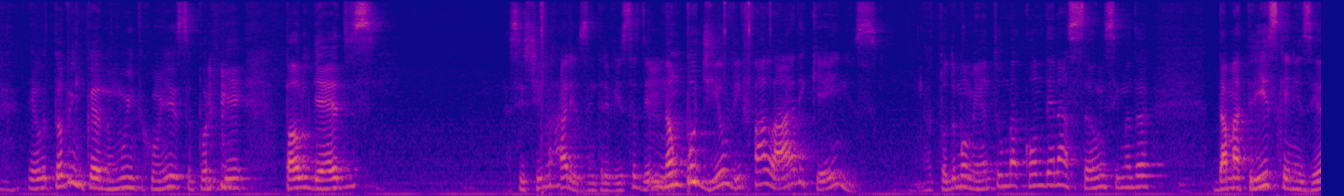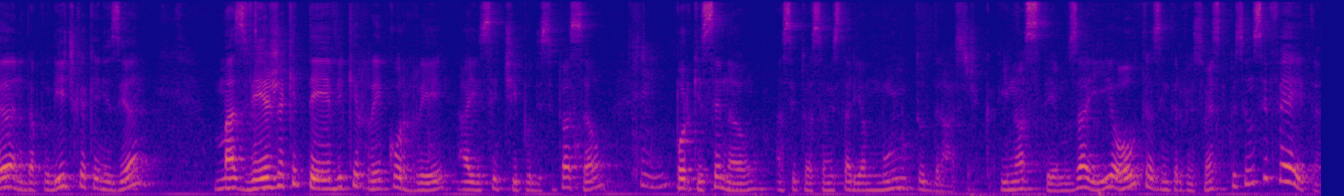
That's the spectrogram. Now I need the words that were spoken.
eu estou brincando muito com isso porque Paulo Guedes assisti várias entrevistas dele, não podia ouvir falar de Keynes. A todo momento uma condenação em cima da, da matriz keynesiana, da política keynesiana, mas veja que teve que recorrer a esse tipo de situação, Sim. porque senão a situação estaria muito drástica. E nós temos aí outras intervenções que precisam ser feitas.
